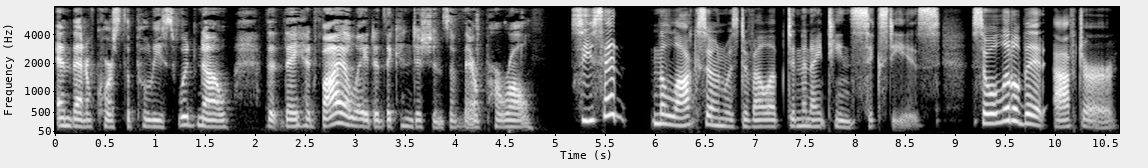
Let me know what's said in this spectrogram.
and then, of course, the police would know that they had violated the conditions of their parole. So you said naloxone was developed in the 1960s, so a little bit after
